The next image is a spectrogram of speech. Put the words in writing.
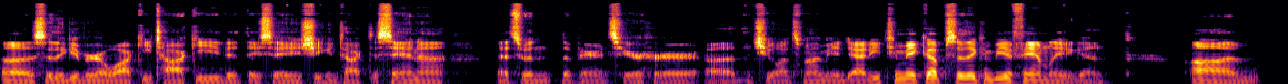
Uh, so they give her a walkie-talkie that they say she can talk to Santa. That's when the parents hear her uh, that she wants mommy and daddy to make up so they can be a family again. Um,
